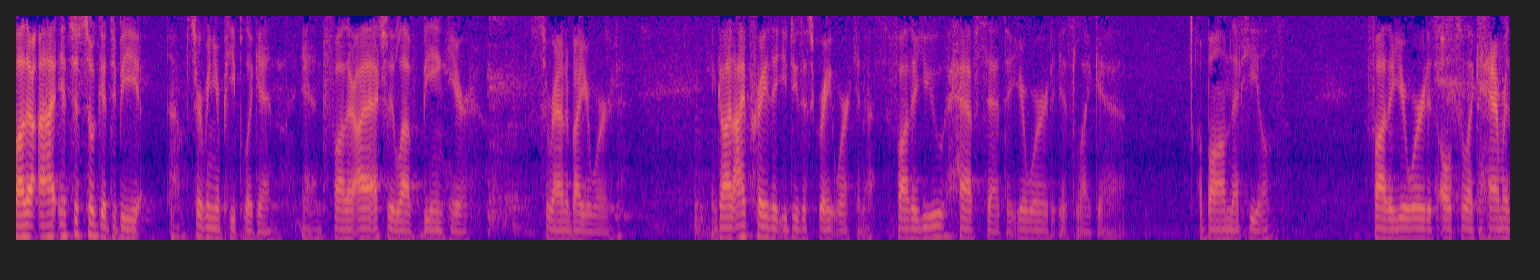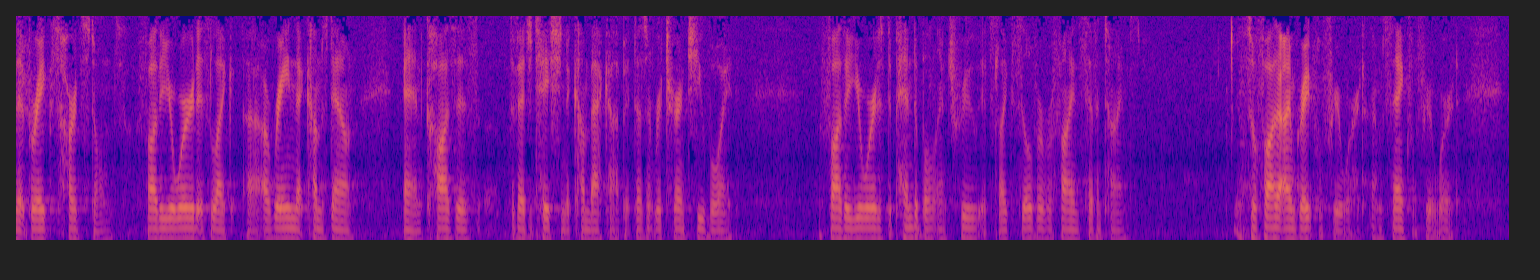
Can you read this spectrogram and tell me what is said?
Father, I, it's just so good to be um, serving your people again. And Father, I actually love being here, surrounded by your word. And God, I pray that you do this great work in us. Father, you have said that your word is like a, a balm that heals. Father, your word is also like a hammer that breaks hard stones. Father, your word is like a, a rain that comes down and causes the vegetation to come back up. It doesn't return to you void. Father, your word is dependable and true. It's like silver refined seven times. And so, Father, I'm grateful for your word. I'm thankful for your word.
